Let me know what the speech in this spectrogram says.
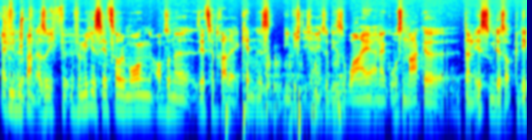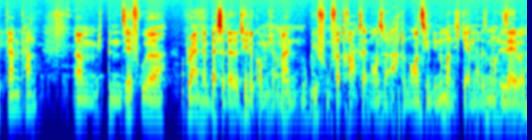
ja, ich finde es spannend. Also ich, für mich ist jetzt heute Morgen auch so eine sehr zentrale Erkenntnis, wie wichtig eigentlich so dieses Why einer großen Marke dann ist und wie das auch gelebt werden kann. Ähm, ich bin sehr früher Brand Ambassador der Telekom. Ich habe meinen Mobilfunkvertrag seit 1998 und die Nummer nicht geändert. Das ist immer noch dieselbe.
